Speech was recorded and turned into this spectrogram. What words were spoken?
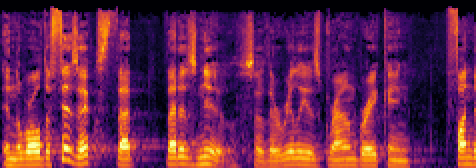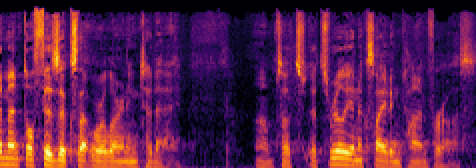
in the world of physics that that is new. So there really is groundbreaking fundamental physics that we're learning today. Um, so it's, it's really an exciting time for us.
